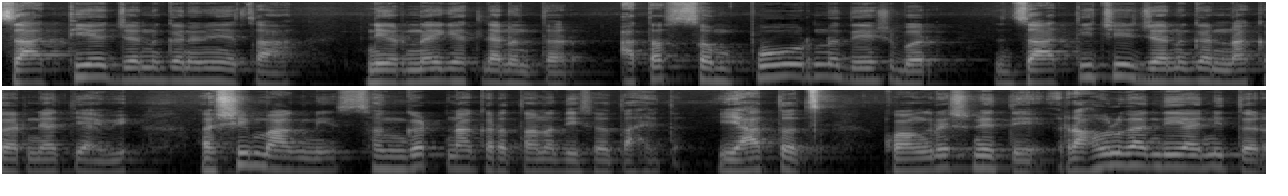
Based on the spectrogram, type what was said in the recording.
जातीय जनगणनेचा निर्णय घेतल्यानंतर आता संपूर्ण देशभर जातीची जनगणना करण्यात यावी अशी मागणी संघटना करताना दिसत आहेत. यातच काँग्रेस नेते राहुल गांधी यांनी तर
